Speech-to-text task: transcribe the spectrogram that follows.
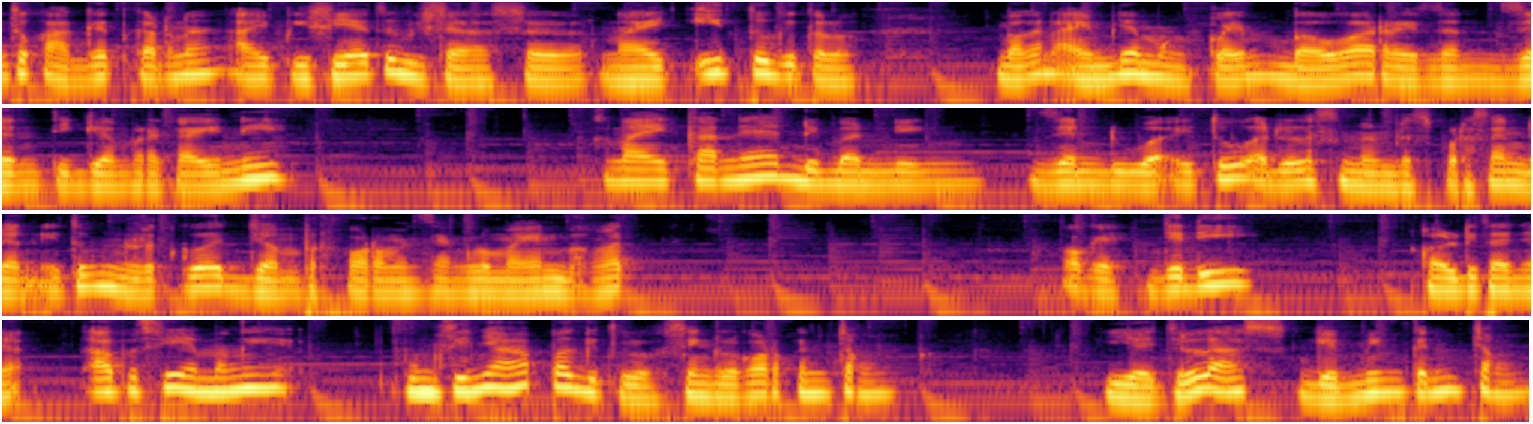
Itu kaget karena IPC-nya itu bisa senaik itu gitu loh. Bahkan AMD mengklaim bahwa Ryzen Zen 3 mereka ini kenaikannya dibanding Zen 2 itu adalah 19% dan itu menurut gue jam performance yang lumayan banget. Oke, jadi kalau ditanya apa sih emangnya fungsinya apa gitu loh single core kenceng? Ya jelas gaming kenceng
